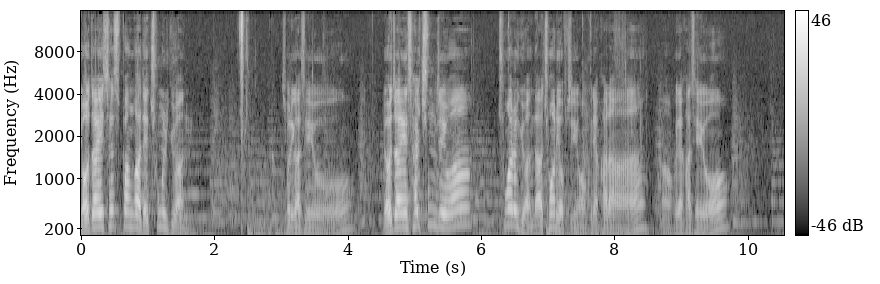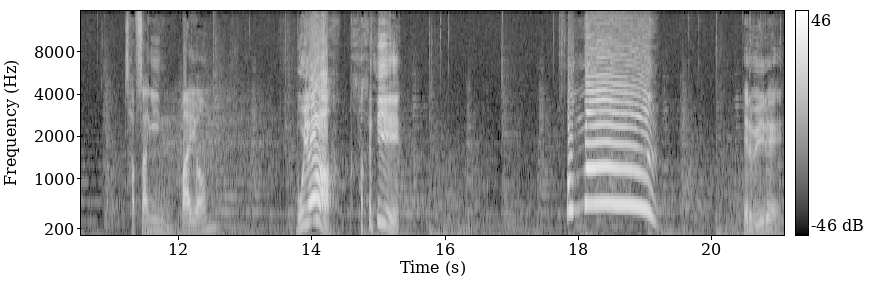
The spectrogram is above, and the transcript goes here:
여자의 체스판과 내 총을 교환 저리 가세요. 여자의 살충제와 총알을 교환. 나 총알이 없지. 어 그냥 가라. 어 그냥 가세요. 잡상인 빠염. 뭐야? 아니. 엄마! 얘는 왜 이래?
